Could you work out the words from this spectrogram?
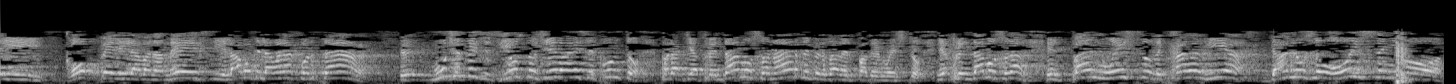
y Coppel y la Banamex y el agua te la van a cortar. Eh, muchas veces Dios nos lleva a ese punto para que aprendamos a orar de verdad el Padre nuestro y aprendamos a orar el pan nuestro de cada día. Dánoslo hoy, Señor.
